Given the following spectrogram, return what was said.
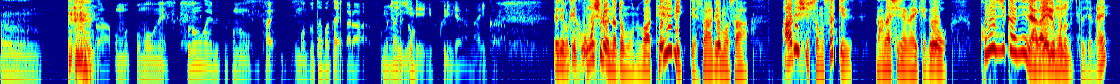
うん。なんか思思うね。子供がいると、その、たもうドタバタやから、そんなん家でゆっくりみたいなのないから。いやでも結構面白いなと思うのは、テレビってさ、でもさ、ある種そのさっきの話じゃないけど、この時間に流れるものだったじゃない？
